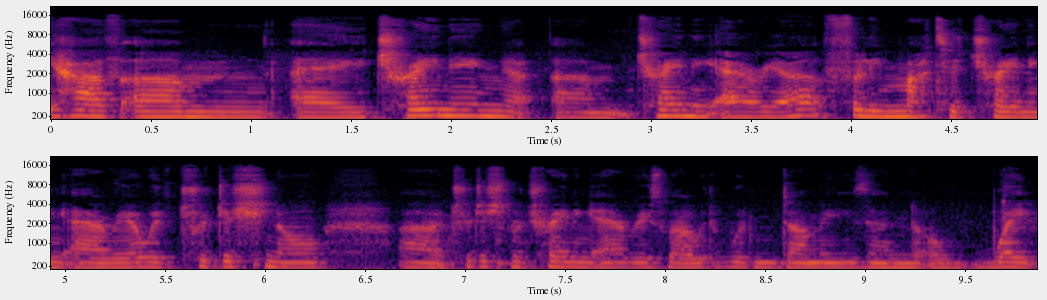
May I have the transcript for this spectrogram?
have um, a training um, training area, fully matted training area with traditional uh, traditional training area as well, with wooden dummies and uh, weight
